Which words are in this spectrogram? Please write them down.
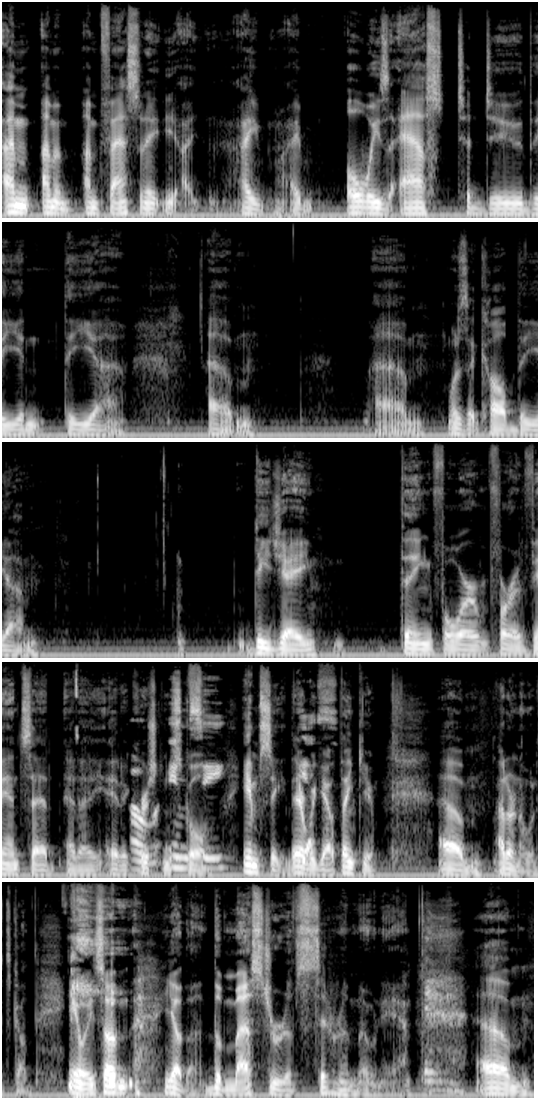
I'm I'm I'm fascinated. I I, I always asked to do the the uh, um, um, what is it called the um, DJ thing for for events at, at a at a Oh, Christian school. MC? MC. There we go. Thank you. Um, I don't know what it's called. Anyway, so yeah, the, the master of ceremony. Um,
